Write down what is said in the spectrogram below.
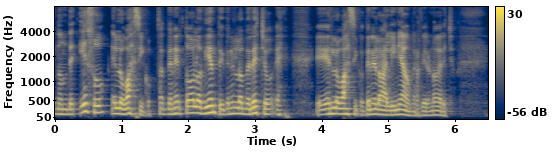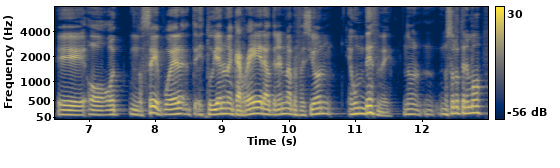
donde eso es lo básico. O sea, tener todos los dientes y tener los derechos es, es lo básico. Tenerlos alineados, me refiero, no derechos. Eh, o, no sé, poder estudiar una carrera o tener una profesión es un desde. No, nosotros tenemos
